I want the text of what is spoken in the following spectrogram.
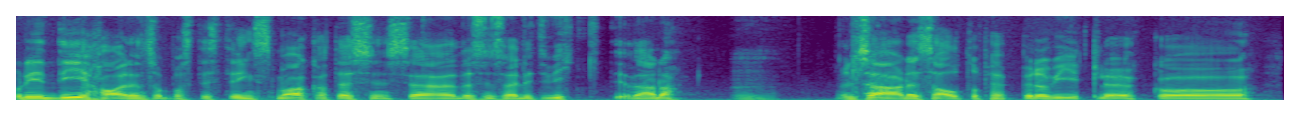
Fordi de har en såpass distinkt smak at det syns jeg, jeg er litt viktig der. da. Eller så er det salt og pepper og hvitløk og,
